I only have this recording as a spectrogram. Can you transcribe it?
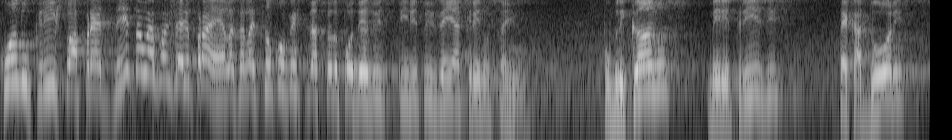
quando Cristo apresenta o evangelho para elas, elas são convertidas pelo poder do Espírito e vêm a crer no Senhor. Publicanos, meretrizes, pecadores,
